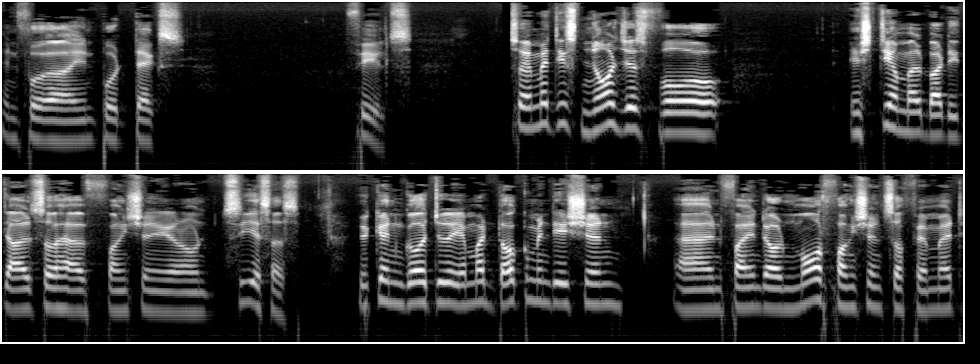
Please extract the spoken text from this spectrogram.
info, uh, input text fields. So Emmet is not just for HTML but it also have function around CSS you can go to the Emmet documentation and find out more functions of Emmet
